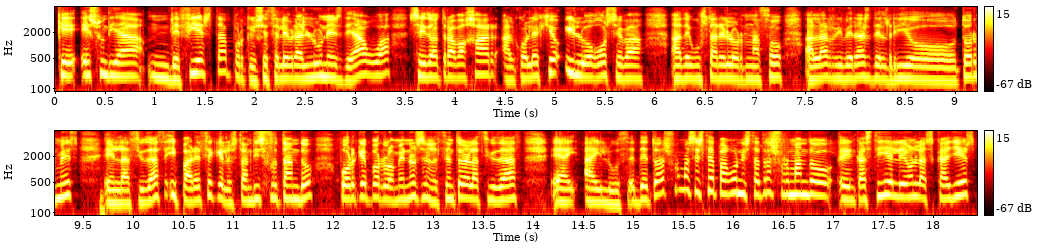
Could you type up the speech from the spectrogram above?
que es un día mm, de fiesta, porque hoy se celebra el lunes de agua, se ha ido a trabajar al colegio y luego se va a degustar el hornazo a las riberas del río Tormes en la ciudad y parece que lo están disfrutando porque por lo menos en el centro de la ciudad hay, hay luz. De todas formas, este apagón está transformando en Castilla y León las calles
